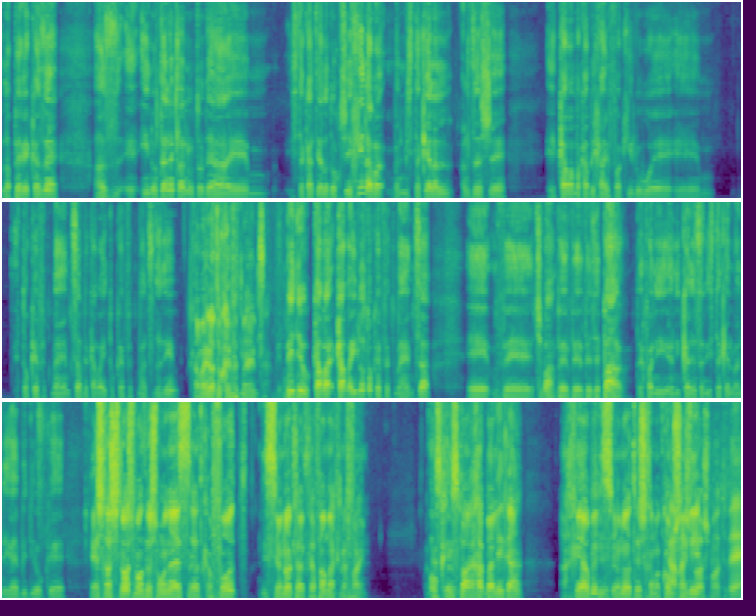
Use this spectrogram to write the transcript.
לפרק הזה, אז היא נותנת לנו, אתה יודע, הסתכלתי על הדוח שהכינה, ואני מסתכל על, על זה שכמה מכבי חיפה כאילו תוקפת מהאמצע וכמה היא תוקפת מהצדדים. כמה היא לא תוקפת מהאמצע. בדיוק, כמה, כמה היא לא תוקפת מהאמצע, אה, ותשמע, וזה פער, תכף אני, אני אכנס, אני אסתכל ואני אראה בדיוק... אה, יש לך 318 התקפות, ניסיונות להתקפה מהכנפיים. אוקיי. מספר אחת בליגה, הכי הרבה ניסיונות, יש לך מקום כמה, שני. כמה? 300 ו?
